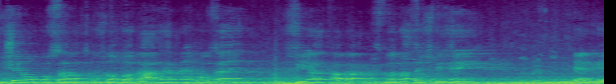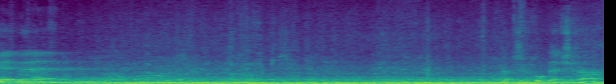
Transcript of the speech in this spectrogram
Zkušenou posádku v tomto nádherném voze Fiat Abarth 124 LGT. Takže fotečka.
